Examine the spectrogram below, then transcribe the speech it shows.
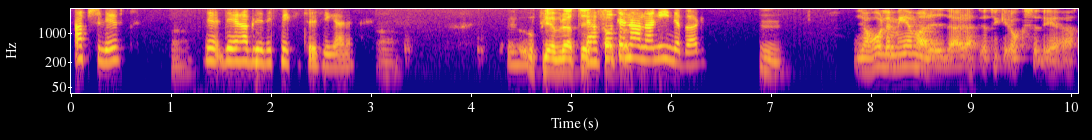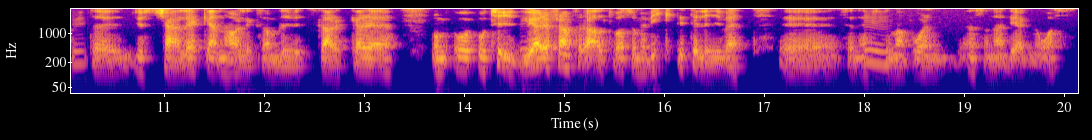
Absolut. Ja. Det, det, har blivit mycket tydligare. Ja. Mm. Upplever att det... Jag har fått en annan innebörd. Mm. Jag håller med Marie där, att jag tycker också det att mm. Eh, just kärleken har liksom blivit starkare och, och, och tydligare mm. framför allt vad som är viktigt i livet eh, sen efter mm. man får en, en sån här diagnos.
